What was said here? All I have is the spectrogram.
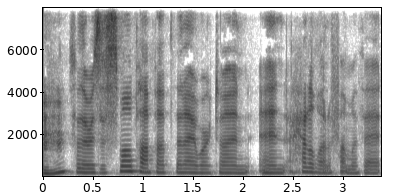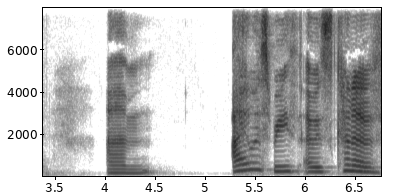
Mm-hmm. So there was a small pop up that I worked on, and I had a lot of fun with it. Um, I was re- I was kind of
